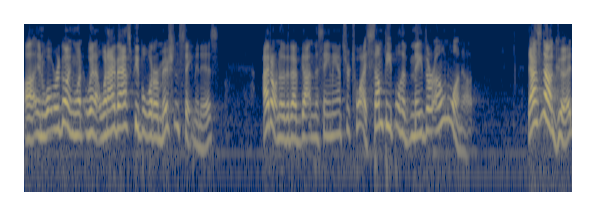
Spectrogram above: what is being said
uh, in what we're going. When, when, when I've asked people what our mission statement is, I don't know that I've gotten the same answer twice. Some people have made their own one up. That's not good.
